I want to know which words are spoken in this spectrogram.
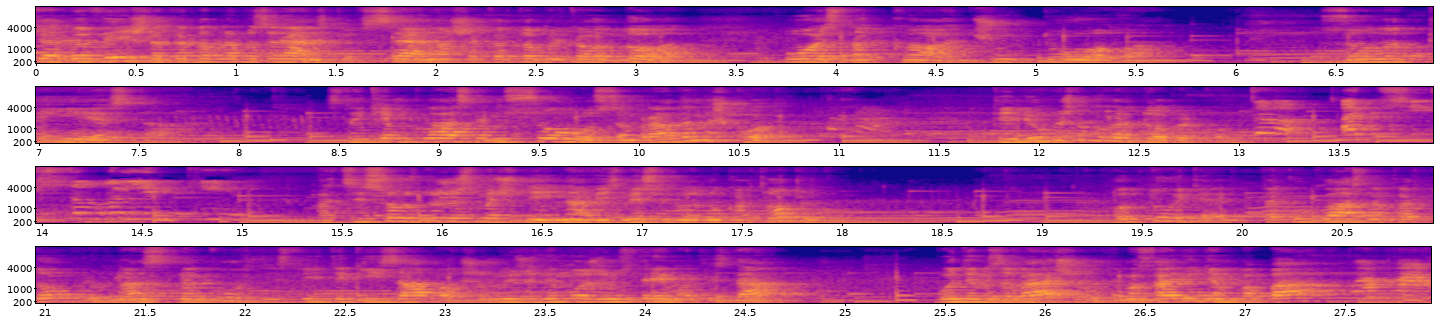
По-селянськи. тебе вийшла картопля по-селянськи. Все, наша картопелька готова. Ось така чудова, золотиста, з таким класним соусом, правда, Мишко? Ти любиш таку картопельку? То, а ці столики. А цей соус дуже смачний. На, візьми собі одну картопельку. Готуйте таку класну картоплю. У нас на кухні стоїть такий запах, що ми вже не можемо стриматись, так? Будемо завершувати. Махай людям папа. Папа.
